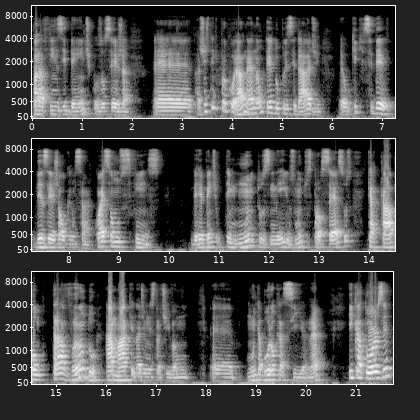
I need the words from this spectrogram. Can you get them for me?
para fins idênticos, ou seja, é, a gente tem que procurar né, não ter duplicidade. É, o que, que se de, deseja alcançar? Quais são os fins? De repente, tem muitos meios, muitos processos que acabam travando a máquina administrativa, é, muita burocracia, né? E 14,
